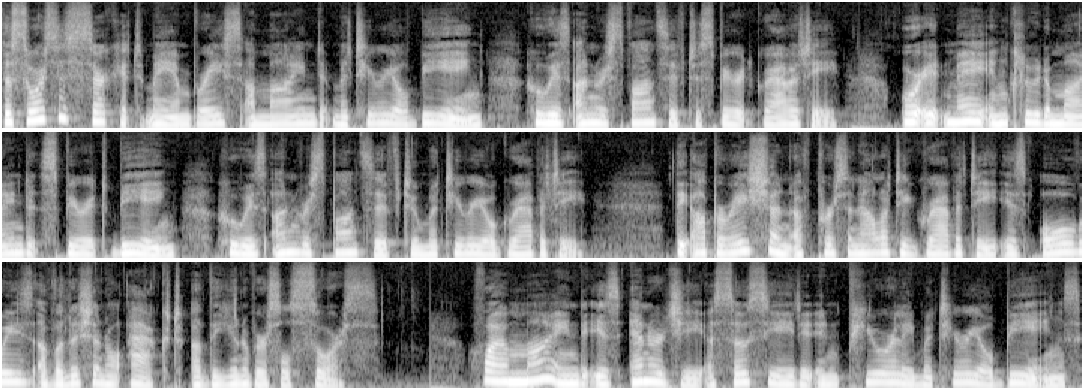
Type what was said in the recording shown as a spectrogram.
The source's circuit may embrace a mind material being who is unresponsive to spirit gravity, or it may include a mind spirit being who is unresponsive to material gravity. The operation of personality gravity is always a volitional act of the universal source. While mind is energy associated in purely material beings,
